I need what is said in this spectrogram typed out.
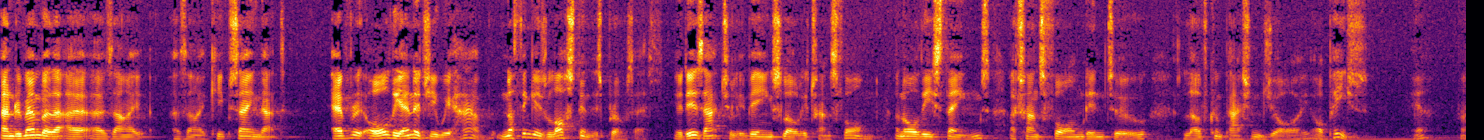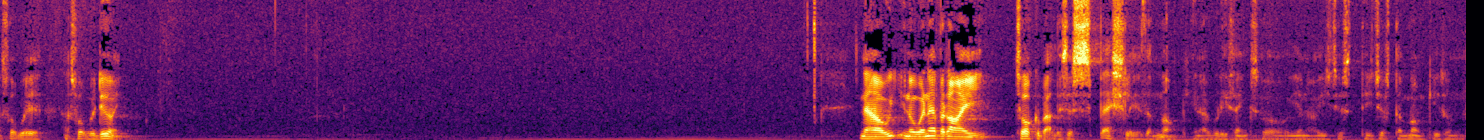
And remember that uh, as I, as I keep saying that, every, all the energy we have, nothing is lost in this process. It is actually being slowly transformed. And all these things are transformed into love, compassion, joy, or peace. Yeah? That's what we're, that's what we're doing. Now, you know, whenever I talk about this, especially as a monk. You know, everybody thinks, oh, you know, he's just he's just a monk. He doesn't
